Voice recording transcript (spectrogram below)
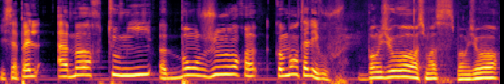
Il s'appelle Amor Toumi. Euh, bonjour. Comment allez-vous? Bonjour Osmos. Bonjour.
